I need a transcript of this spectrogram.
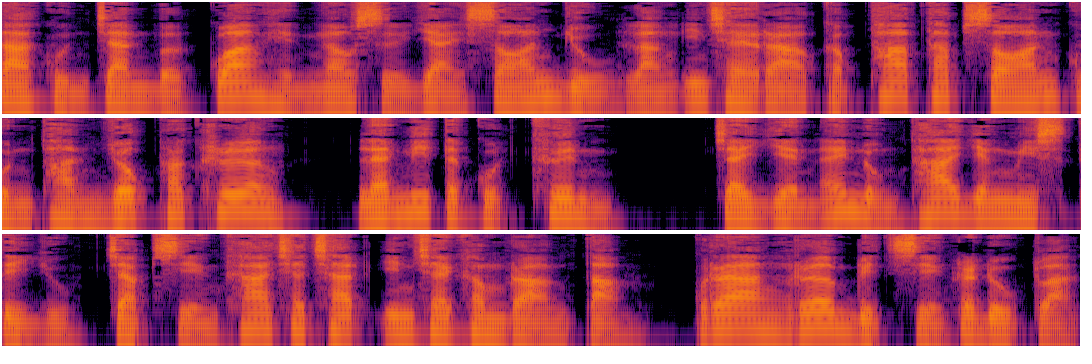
ตาขุนจันเบิกกว้างเห็นเงาสือใหญ่ซ้อนอยู่หลังอินชัยราวกับภาพทับซ้อนขุนพันยกพระเครื่อง และมีตะกุดขึ้น ใจเย็นไอ้หนุ่มถ้ายังมีสติอยู่จับเสียงข้าชัดๆอินชัยคำรามต่ำ ร่างเริ่มบิดเสียงกระดูกกลั่น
